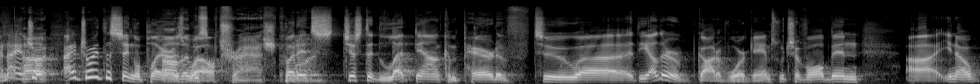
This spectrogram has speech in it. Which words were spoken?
And I enjoy, Uh, I enjoyed the single player oh, as that well. was trash. Come but it's just a letdown comparative to uh, the other God of War games, which have all been, uh, you know,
